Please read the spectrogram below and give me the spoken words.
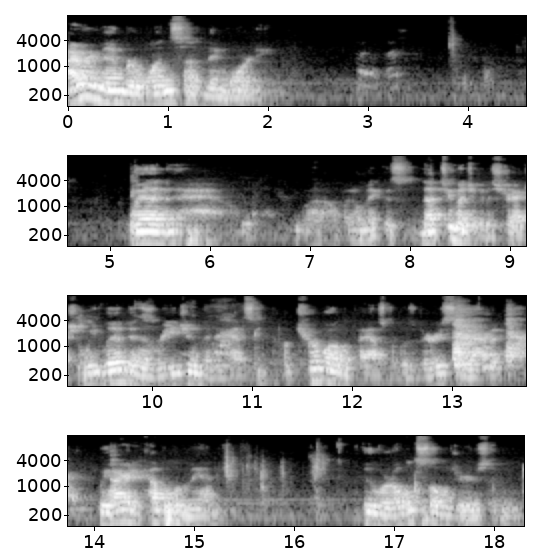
I remember one Sunday morning when, well, I don't make this not too much of a distraction. We lived in a region that had some turmoil in the past, but was very safe. But we hired a couple of men who were old soldiers and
